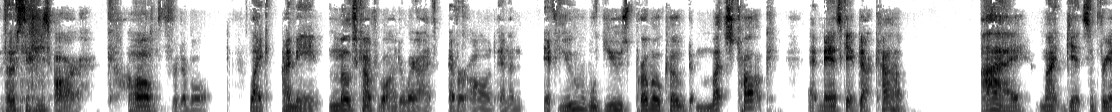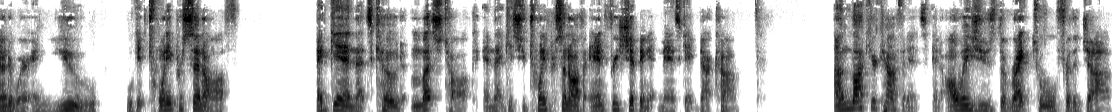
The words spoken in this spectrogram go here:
those things are comfortable like I mean, most comfortable underwear I've ever owned. And if you will use promo code Much Talk at Manscaped.com, I might get some free underwear, and you will get twenty percent off. Again, that's code Much Talk, and that gets you twenty percent off and free shipping at Manscaped.com. Unlock your confidence and always use the right tool for the job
